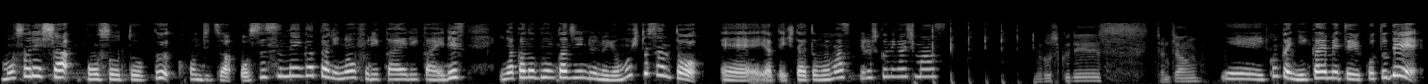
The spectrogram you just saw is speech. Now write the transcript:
妄想列車暴走トーク。本日はおすすめ語りの振り返り会です。田舎の文化人類のよもひとさんと、えー、やっていきたいと思います。よろしくお願いします。よろしくです。ちゃんちゃん。イェーイ今回2回目ということで、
